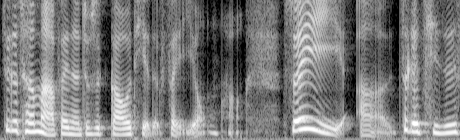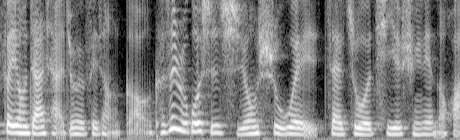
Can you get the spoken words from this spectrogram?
这个车马费呢，就是高铁的费用，哈。所以呃，这个其实费用加起来就会非常高。可是如果是使用数位在做企业训练的话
